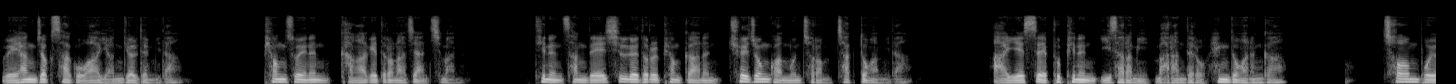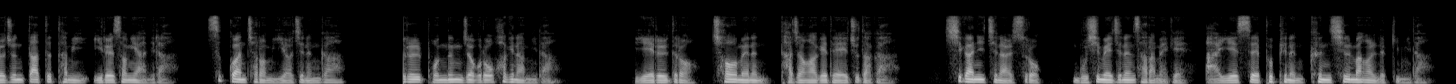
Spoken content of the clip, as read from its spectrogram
외향적 사고와 연결됩니다. 평소에는 강하게 드러나지 않지만 T는 상대의 신뢰도를 평가하는 최종 관문처럼 작동합니다. ISFP는 이 사람이 말한 대로 행동하는가? 처음 보여준 따뜻함이 일회성이 아니라 습관처럼 이어지는가? 를 본능적으로 확인합니다. 예를 들어 처음에는 다정하게 대해주다가 시간이 지날수록 무심해지는 사람에게 ISFP는 큰 실망을 느낍니다.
